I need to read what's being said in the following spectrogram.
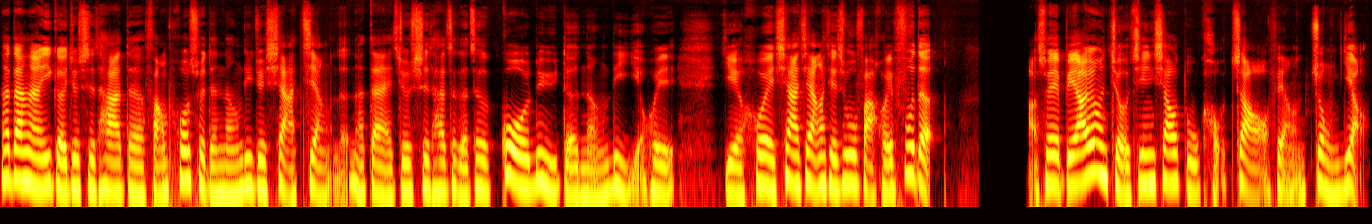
那当然，一个就是它的防泼水的能力就下降了。那再来就是它这个这个过滤的能力也会也会下降，而且是无法回复的。啊，所以不要用酒精消毒口罩，非常重要。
